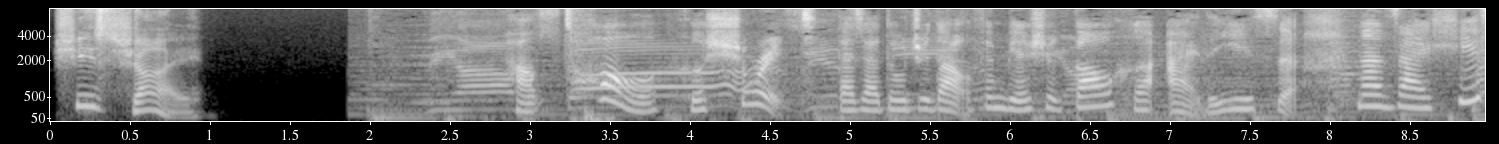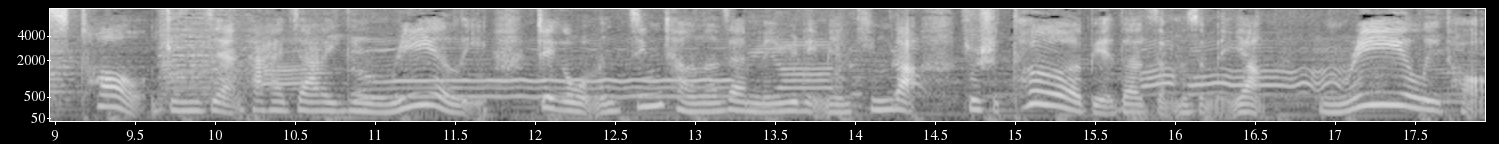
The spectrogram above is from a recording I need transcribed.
She's shy. 好，tall 和 short 大家都知道，分别是高和矮的意思。那在 he's tall 中间，它还加了一个 really，这个我们经常呢在美语里面听到，就是特别的怎么怎么样，really tall，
